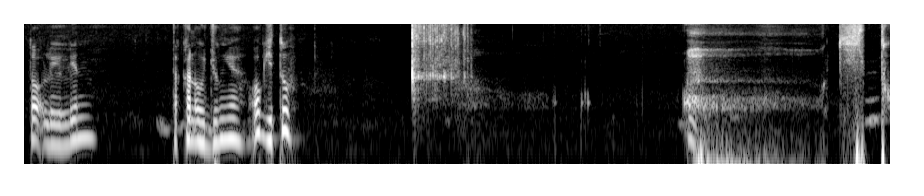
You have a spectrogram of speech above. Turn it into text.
tok lilin tekan ujungnya. Oh, gitu. Oh, gitu.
